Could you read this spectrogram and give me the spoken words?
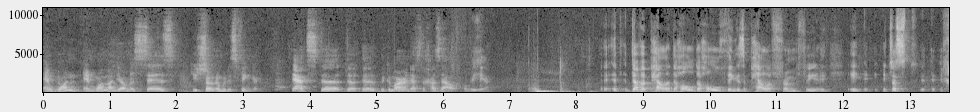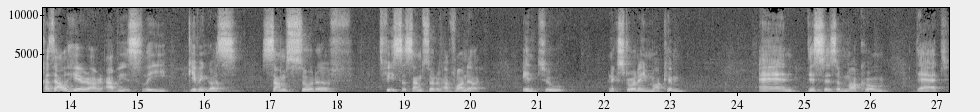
and one and one Yoma says he showed them with his finger. That's the, the, the, the Gemara and that's the Chazal over here. A pella. The whole the whole thing is a pella from it, it, it just Chazal here are obviously giving us some sort of tfisa, some sort of havana into an extraordinary makim. And this is a makum that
